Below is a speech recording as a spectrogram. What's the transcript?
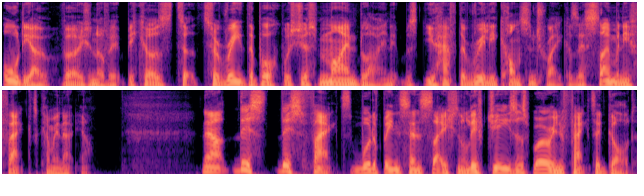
audio version of it because to, to read the book was just mind blowing. It was you have to really concentrate because there's so many facts coming at you. Now, this this fact would have been sensational if Jesus were in fact a god.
